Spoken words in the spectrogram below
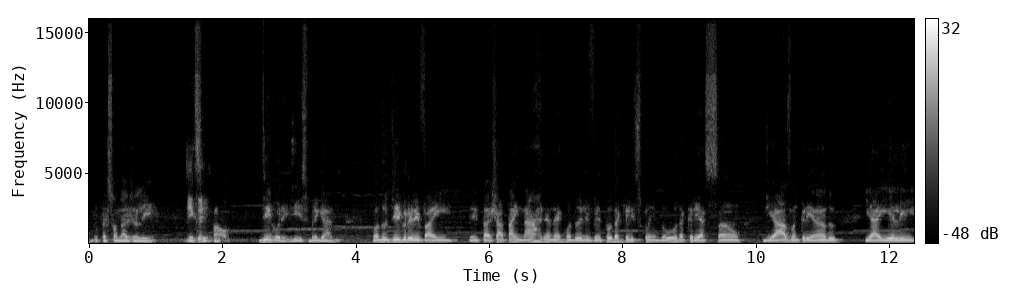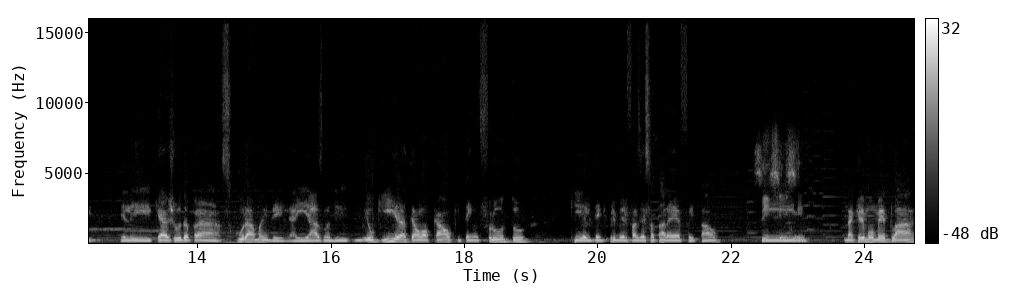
do personagem ali principal. Diggory, isso, obrigado. Quando o Diggory ele vai, ele tá, já está em Nárnia, né? Quando ele vê todo aquele esplendor da criação de Aslan criando, e aí ele ele quer ajuda para curar a mãe dele. Aí Aslan de, eu guia até um local que tem um fruto que ele tem que primeiro fazer essa tarefa e tal. Sim, e sim, sim. Naquele momento lá,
